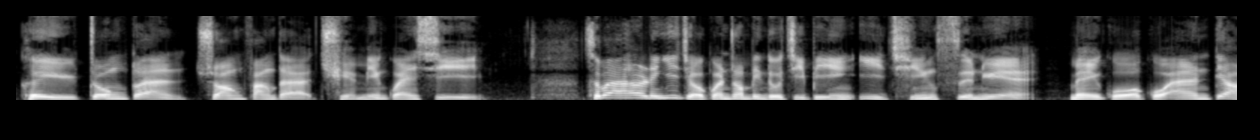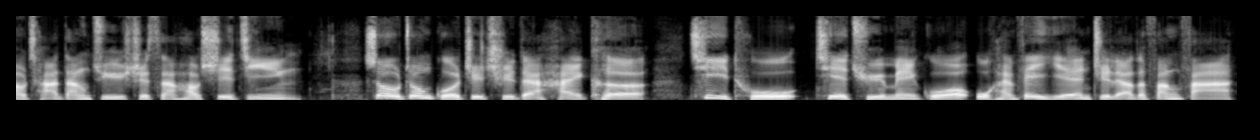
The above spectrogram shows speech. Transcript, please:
可以中断双方的全面关系。此外，二零一九冠状病毒疾病疫情肆虐，美国国安调查当局十三号示警。受中国支持的骇客企图窃取美国武汉肺炎治疗的方法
